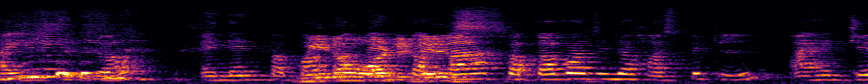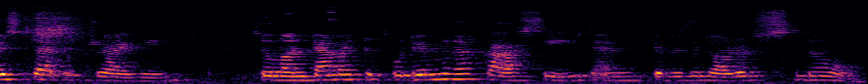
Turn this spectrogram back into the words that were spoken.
I used to drop. And then Papa, We know when what it Papa, is. Papa was in the hospital. I had just started driving. So one time I had to put him in a car seat and there was a lot of snow.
